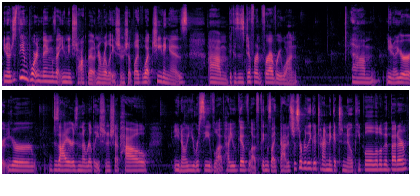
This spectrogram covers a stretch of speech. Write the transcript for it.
you know, just the important things that you need to talk about in a relationship, like what cheating is, um, because it's different for everyone. Um, you know, your your desires in the relationship, how you know you receive love, how you give love, things like that. It's just a really good time to get to know people a little bit better.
